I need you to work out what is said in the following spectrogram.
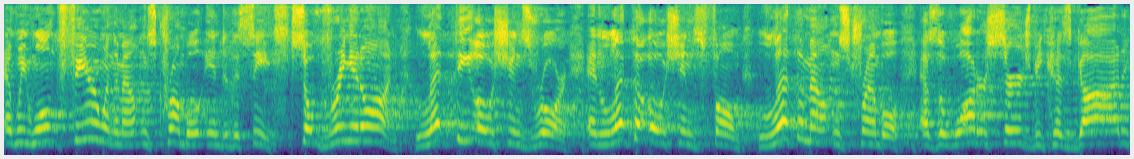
and we won't fear when the mountains crumble into the sea. So bring it on. Let the oceans roar, and let the oceans foam. Let the mountains tremble as the waters surge, because God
